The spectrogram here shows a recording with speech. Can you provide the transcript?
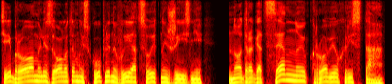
серебром или золотом искуплены вы от суетной жизни, но драгоценную кровью Христа».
